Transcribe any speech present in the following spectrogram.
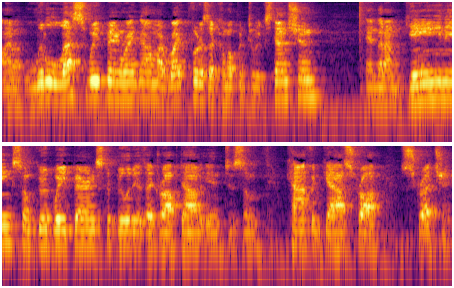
I'm a little less weight bearing right now my right foot as I come up into extension. And then I'm gaining some good weight bearing stability as I drop down into some calf and gastroc stretching.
